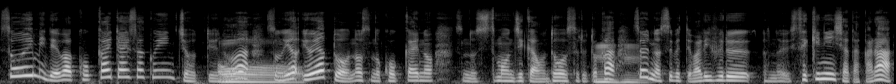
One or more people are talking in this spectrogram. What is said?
そういう意味では国会対策委員長っていうのは、その与野党のその国会のその質問時間をどうするとか、うんうん、そういうのをすべて割り振るあの責任者だから、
